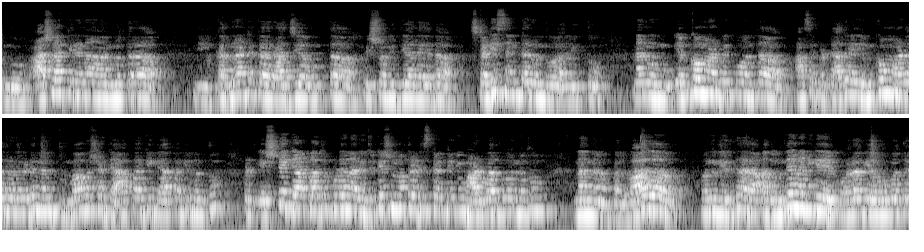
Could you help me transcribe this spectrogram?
ಒಂದು ಆಶಾ ಕಿರಣ ಅನ್ನೋ ಥರ ಈ ಕರ್ನಾಟಕ ರಾಜ್ಯ ಮುಕ್ತ ವಿಶ್ವವಿದ್ಯಾಲಯದ ಸ್ಟಡಿ ಸೆಂಟರ್ ಒಂದು ಅಲ್ಲಿತ್ತು. ನಾನು ಎಂ ಕಾಮ್ ಮಾಡಬೇಕು ಅಂತ ಆಸೆ ಪಟ್ಟೆ. ಆದರೆ ಎಂ ಕಾಮ್ ಮಾಡೋದ್ರೊಳಗಡೆ ನನಗೆ ತುಂಬ ವರ್ಷ ಗ್ಯಾಪ್ ಆಗಿ ಗ್ಯಾಪ್ ಆಗಿ ಬಂತು. ಬಟ್ ಎಷ್ಟೇ ಗ್ಯಾಪ್ ಆದರೂ ಕೂಡ ನಾನು ಎಜುಕೇಷನ್ ಮಾತ್ರ ಡಿಸ್ಕಂಟಿನ್ಯೂ ಮಾಡಬಾರ್ದು ಅನ್ನೋದು ನನ್ನ ಬಲವಾದ ಒಂದು ನಿರ್ಧಾರ. ಅದೊಂದೇ ನನಗೆ ಹೊರಗೆ ಹೋಗೋದು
